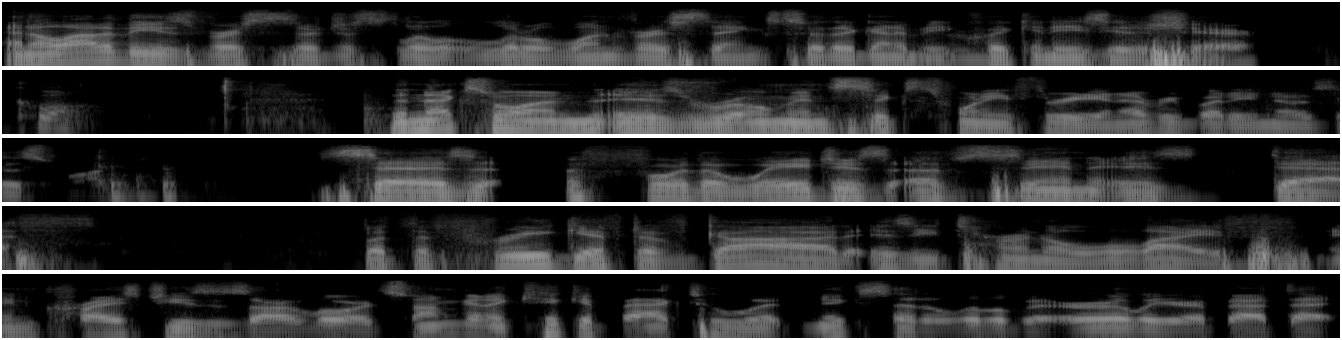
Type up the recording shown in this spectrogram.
And a lot of these verses are just little little one verse things, so they're going to be mm-hmm. quick and easy to share. Cool. The next one is Romans 6:23 and everybody knows this one. It says for the wages of sin is death, but the free gift of God is eternal life in Christ Jesus our Lord. So I'm going to kick it back to what Nick said a little bit earlier about that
